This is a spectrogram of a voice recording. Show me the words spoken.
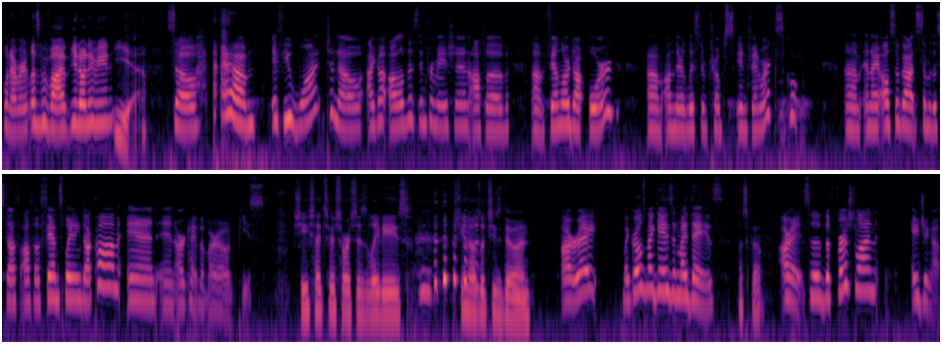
whatever let's move on you know what i mean Yeah. so if you want to know i got all of this information off of um, fanlore.org um, on their list of tropes in fanworks Cool. um, and i also got some of the stuff off of fansplaining.com and an archive of our own piece She cites her sources, ladies. She knows what she's doing. All right. My girls, my gays, and my days. Let's go. All right. So the first one, aging up.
